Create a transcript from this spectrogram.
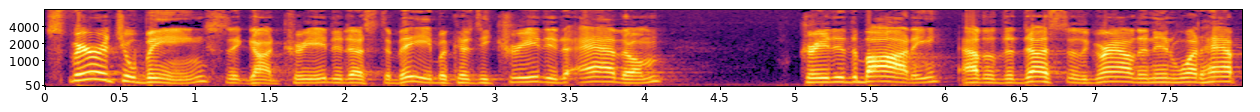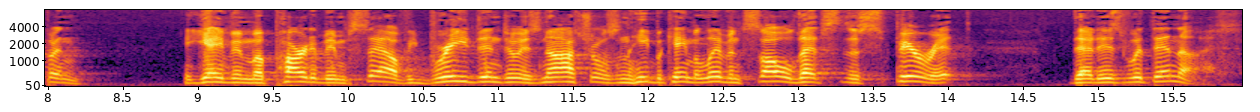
spiritual beings that God created us to be, because He created Adam, created the body out of the dust of the ground, and then what happened? He gave him a part of himself. He breathed into his nostrils and he became a living soul. That's the spirit that is within us.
